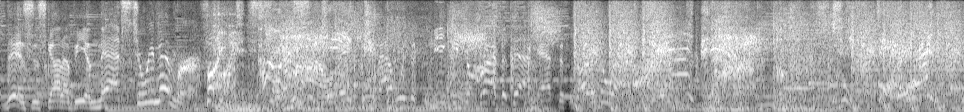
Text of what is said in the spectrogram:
This is gonna be a match to remember. Fight! Wow, they came out with a sneaky surprise attack at the start of the round.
